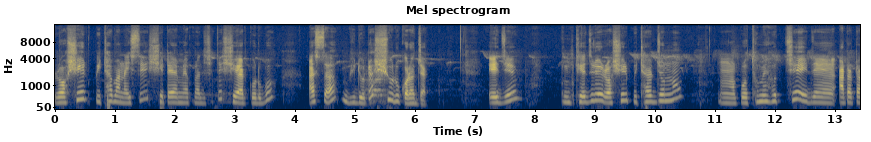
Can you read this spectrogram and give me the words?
রসের পিঠা বানাইছে, সেটাই আমি আপনাদের সাথে শেয়ার করব। আচ্ছা ভিডিওটা শুরু করা যাক। এই যে খেজুরের রসের পিঠার জন্য প্রথমে হচ্ছে এই যে আটাটা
